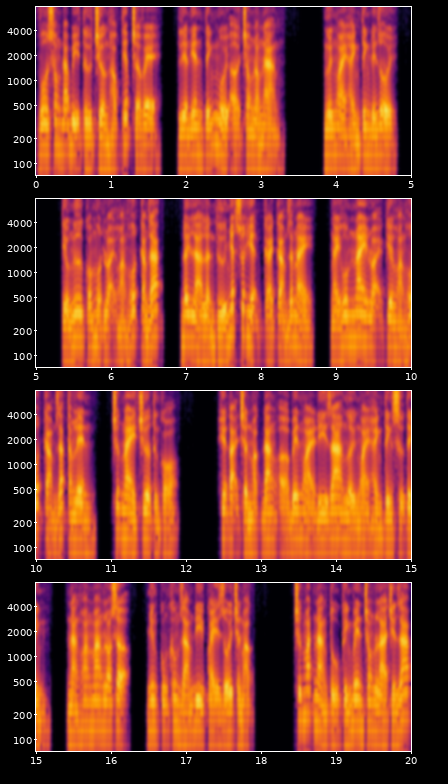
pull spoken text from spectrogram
Vô song đã bị từ trường học tiếp trở về liền yên tĩnh ngồi ở trong lòng nàng. Người ngoài hành tinh đến rồi. Tiểu ngư có một loại hoảng hốt cảm giác đây là lần thứ nhất xuất hiện cái cảm giác này ngày hôm nay loại kia hoảng hốt cảm giác tăng lên trước nay chưa từng có. Hiện tại trần mặc đang ở bên ngoài đi ra người ngoài hành tinh sự tình nàng hoang mang lo sợ nhưng cũng không dám đi quấy rối trần mặc. Trước mắt nàng tủ kính bên trong là chiến giáp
